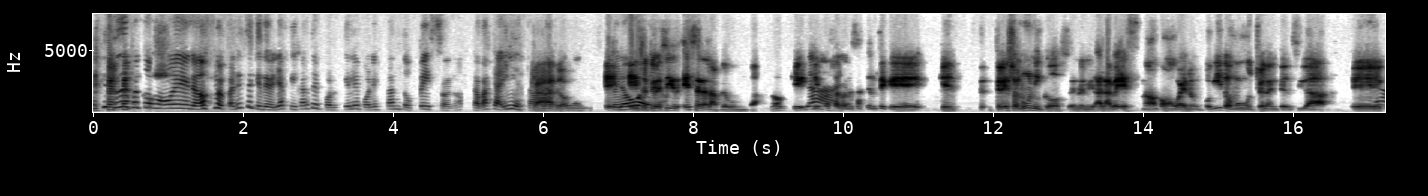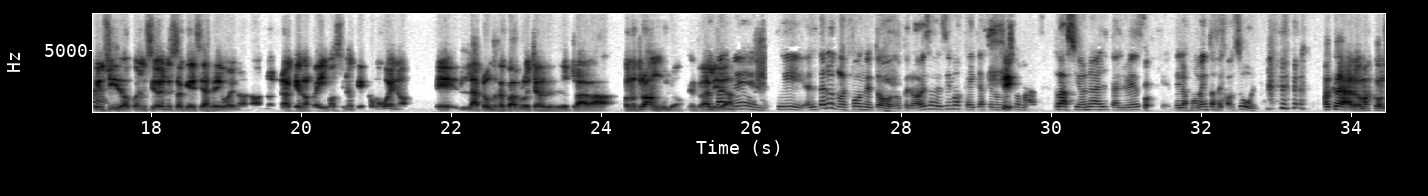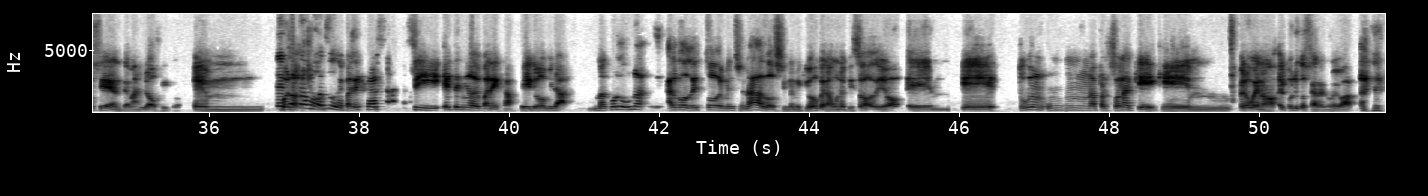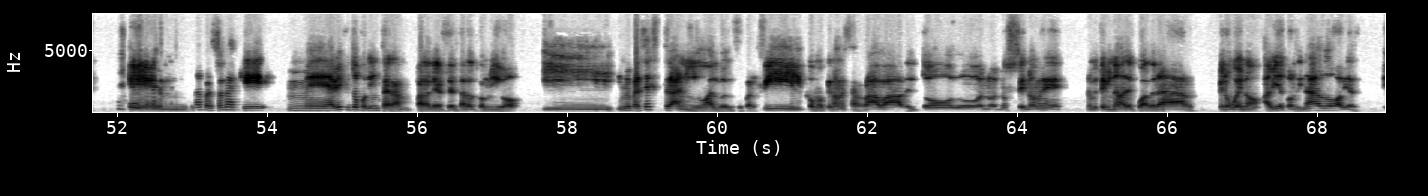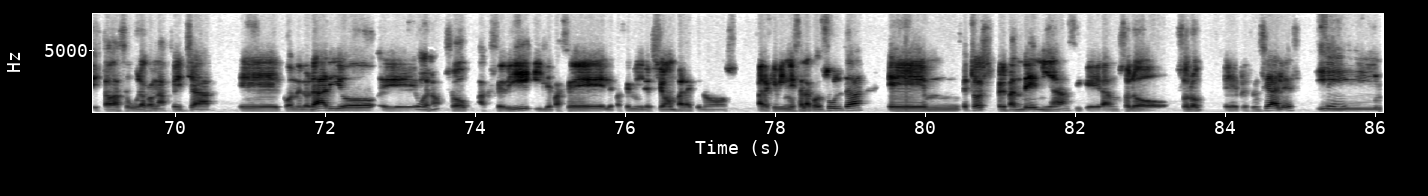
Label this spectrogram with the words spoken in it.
Entonces fue como, bueno, me parece que deberías fijarte por qué le pones tanto peso, ¿no? Capaz que ahí estaba la pregunta. Eh, Pero Eso te iba a decir, esa era la pregunta, ¿no? ¿Qué, pasa con esa gente que, que tres son únicos a la vez, ¿no? Como, bueno, un poquito mucho la intensidad. Eh, Coincido, coincido en eso que decías de, bueno, no, no, no es que nos reímos, sino que es como, bueno, eh, la pregunta se puede aprovechar desde otra, con otro ángulo, en realidad. Totalmente, sí, el tarot responde todo, pero a veces decimos que hay que hacer un uso más racional, tal vez, de los momentos de consulta. Ah, claro, más consciente, más lógico. Em, bueno, yo tanto de parejas, sí, he tenido de parejas, pero mira, me acuerdo una, algo de esto he mencionado, si no me equivoco, en algún episodio, em, que tuve una persona que, mm, pero bueno, el público se renueva. Em, una persona que me había escrito por Instagram para leerse el tarot conmigo y, me parecía extraño algo en su perfil, como que no me cerraba del todo, no, no sé, no me, no me terminaba de cuadrar, pero bueno, había coordinado, había, estaba segura con la fecha, eh, con el horario. Eh, bueno, yo accedí y le pasé, le pasé mi dirección para que nos, para que viniese a la consulta. Eh, esto es prepandemia, así que eran solo, solo presenciales. Y,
